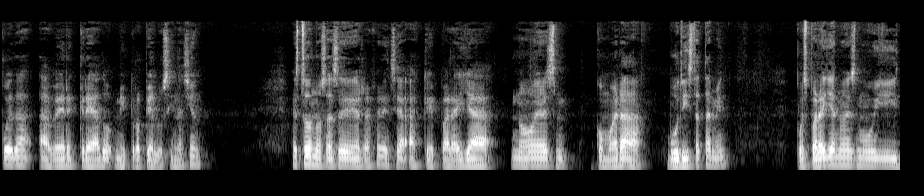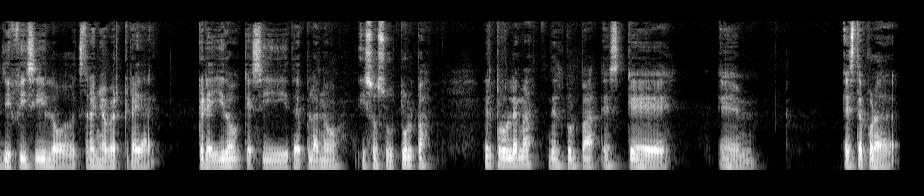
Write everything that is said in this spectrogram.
pueda haber creado mi propia alucinación. Esto nos hace referencia a que para ella no es, como era budista también, pues para ella no es muy difícil o extraño haber creado creído que sí de plano hizo su tulpa. El problema del tulpa es que em, este, por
